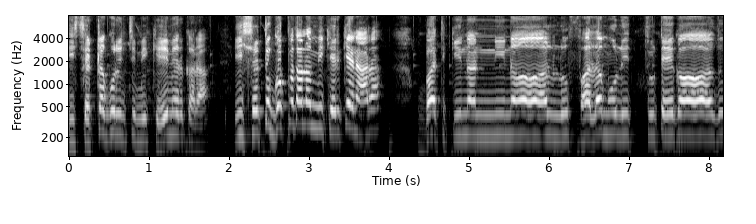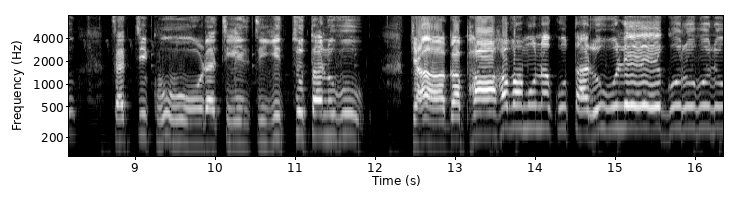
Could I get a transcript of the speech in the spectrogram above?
ఈ చెట్ల గురించి మీకేమెరకరా ఈ చెట్టు గొప్పతనం మీకు ఎరికేనారా? బతికినన్ని నాళ్ళు ఫలములిచ్చుటే కాదు చచ్చి కూడా చీల్చి ఇచ్చు తనువు త్యాగ భావమునకు తరువులే గురువులు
